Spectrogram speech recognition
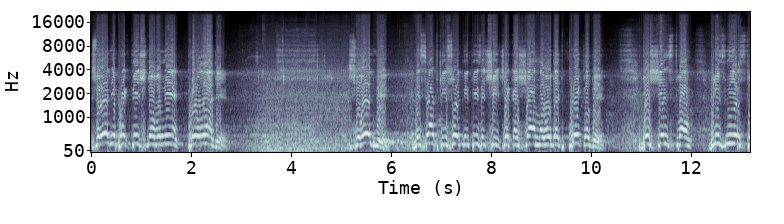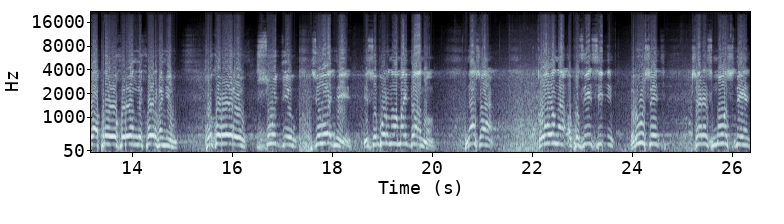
Сьогодні практично вони при владі. Сьогодні десятки і сотні тисячі черкащан наводять приклади безчинства, блюзнірства правоохоронних органів, прокурорів, суддів. Сьогодні із Соборного Майдану наша колона опозиції рушить через Мошни,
